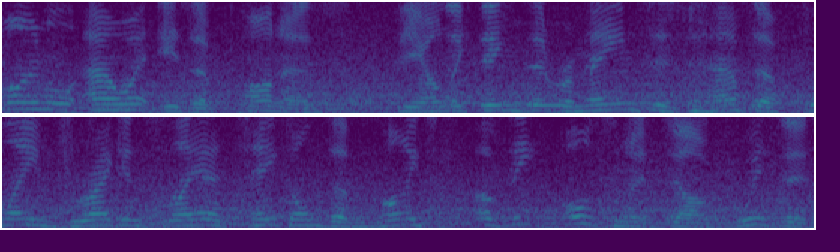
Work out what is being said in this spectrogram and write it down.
final hour is upon us. The only thing that remains is to have the Flame Dragon Slayer take on the might of the ultimate Dark Wizard.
